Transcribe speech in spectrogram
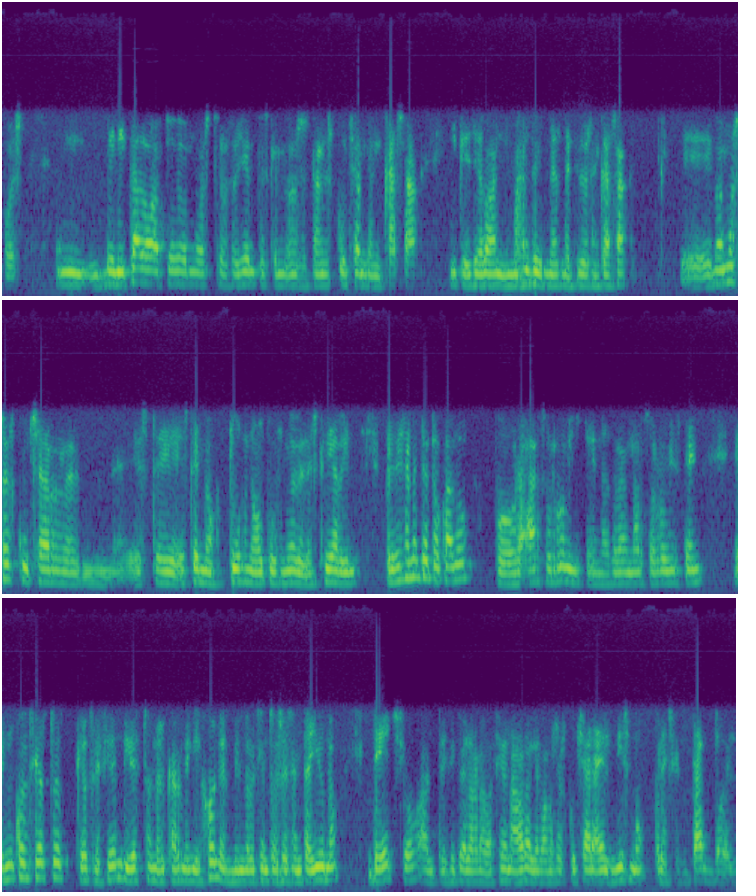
pues dedicado a todos nuestros oyentes que nos están escuchando en casa y que llevan más de un mes metidos en casa, eh, vamos a escuchar eh, este, este nocturno Opus 9 de Scriabin, precisamente tocado por Arthur Rubinstein, el gran Arthur Rubinstein, en un concierto que ofreció en directo en el Carnegie Hall en 1961. De hecho, al principio de la grabación ahora le vamos a escuchar a él mismo presentando el,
